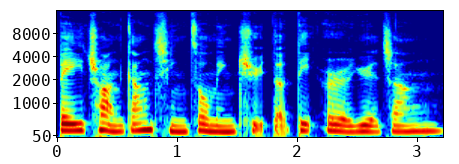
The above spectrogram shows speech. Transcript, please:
悲怆钢琴奏鸣曲的第二乐章。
